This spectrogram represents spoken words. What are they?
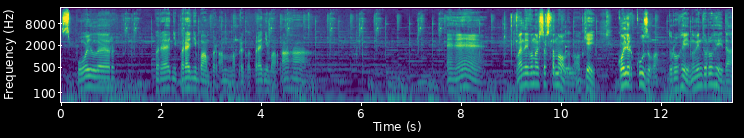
Спойлер. Передній, передній бампер. А ну, наприклад, передній бампер. Ага. Еге. У мене воно все встановлено, окей. Колір кузова. Дорогий. Ну він дорогий, да.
